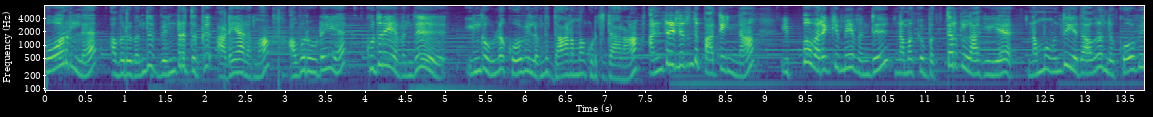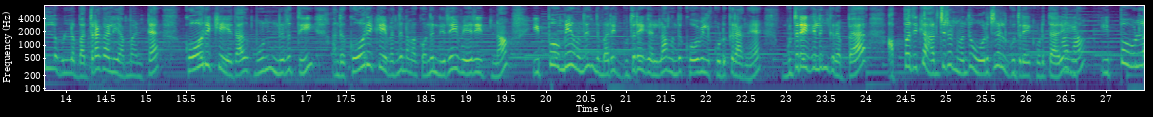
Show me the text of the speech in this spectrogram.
போரில் அவர் வந்து வென்றதுக்கு அடையாளமாக அவருடைய குதிரையை வந்து இங்கே உள்ள கோவிலில் வந்து தானமாக கொடுத்துட்டாராம். அன்றிலிருந்து பார்த்தீங்கன்னா இப்போ வரைக்குமே வந்து நமக்கு பக்தர்களாகிய நம்ம வந்து ஏதாவது அந்த கோவிலில் உள்ள பத்ரகாளி அம்மன்ட்ட கோரிக்கை ஏதாவது முன் நிறுத்தி அந்த கோரிக்கை வந்து நமக்கு வந்து நிறைவேறிட்டுனா இப்போவுமே வந்து இந்த மாதிரி குதிரைகள்லாம் வந்து கோவில் கொடுக்குறாங்க. குதிரைகளுங்கிறப்ப அப்போதைக்கு அர்ஜுனன் வந்து ஒரிஜினல் குதிரை கொடுத்தாரு. ஆனால் இப்போ உள்ள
